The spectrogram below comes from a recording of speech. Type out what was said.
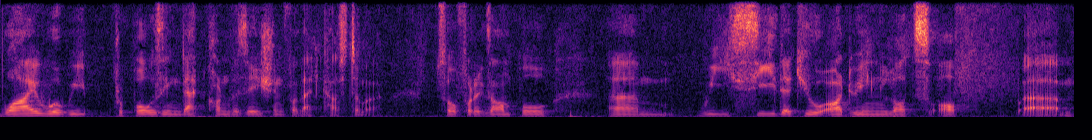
why were we proposing that conversation for that customer? So, for example, um, we see that you are doing lots of um,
